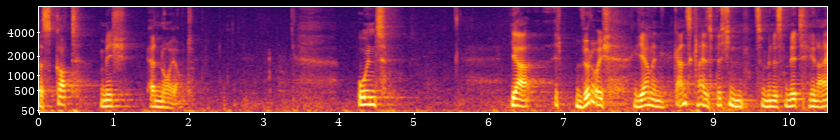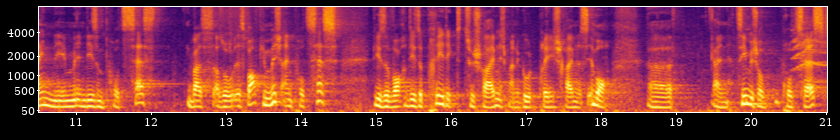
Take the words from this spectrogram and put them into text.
dass Gott mich erneuert? Und ja, ich würde euch gerne ein ganz kleines bisschen zumindest mit hineinnehmen in diesen Prozess. Was, also es war für mich ein Prozess, diese Woche diese Predigt zu schreiben. Ich meine, gut, Predigt schreiben ist immer äh, ein ziemlicher Prozess.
